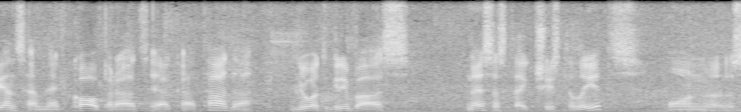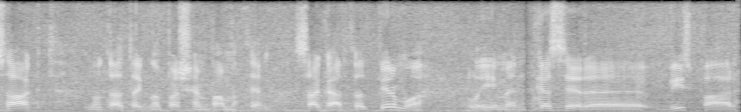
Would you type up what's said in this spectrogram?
Piensaimnieku kooperācijā kā tādā ļoti gribās nesasteigt šīs lietas un sākt nu, teikt, no pašiem pamatiem, sakārtot pirmo līmeni. Kas ir e, vispār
